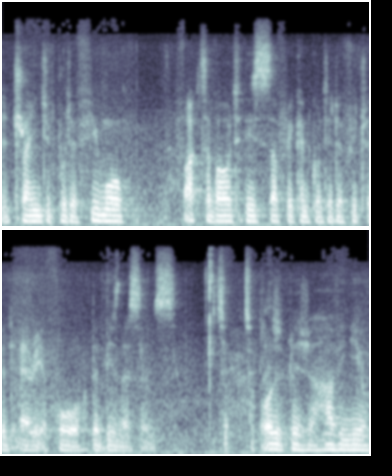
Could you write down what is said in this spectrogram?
uh, trying to put a few more facts about this African Continental Free Trade Area for the businesses. It's a, it's a Always pleasure. a pleasure having you.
